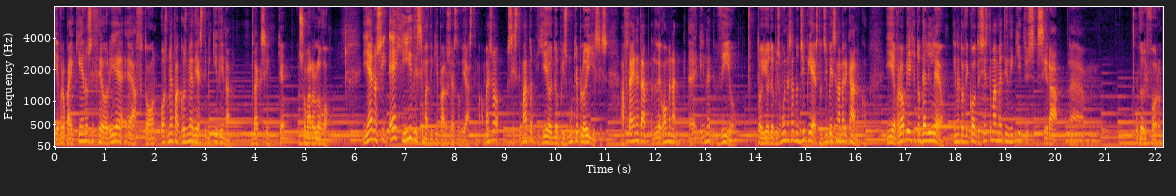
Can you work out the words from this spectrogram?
η Ευρωπαϊκή Ένωση θεωρεί αυτόν ως μια παγκόσμια διαστημική δύναμη. Εντάξει, και σοβαρολογώ. Η Ένωση έχει ήδη σημαντική παρουσία στο διάστημα μέσω συστημάτων γεωεντοπισμού και πλοήγησης. Αυτά είναι τα λεγόμενα. Ε, είναι δύο. Το γεωεντοπισμό είναι σαν το GPS. Το GPS είναι αμερικάνικο. Η Ευρώπη έχει τον Γαλιλαίο. Είναι το δικό της σύστημα με τη δική της σειρά ε, δορυφόρων.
